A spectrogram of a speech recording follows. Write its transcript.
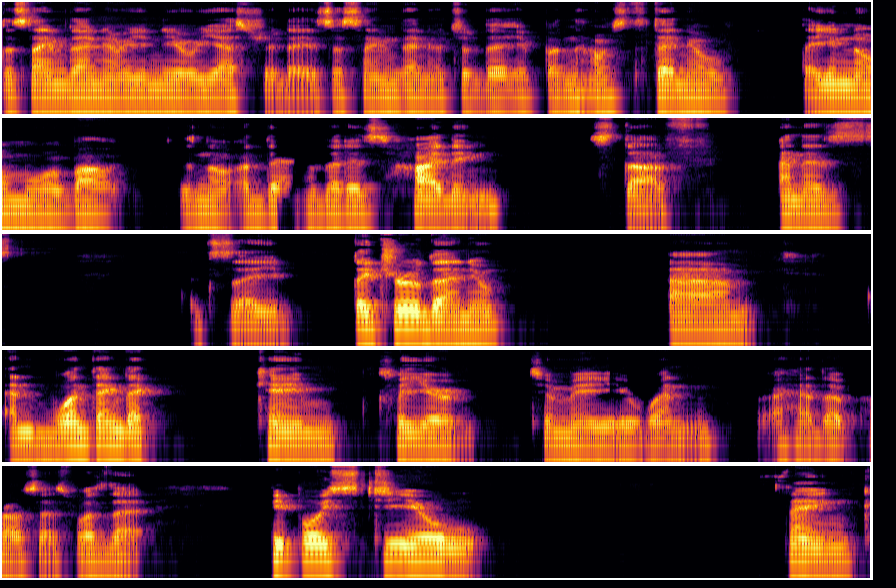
the same Daniel you knew yesterday is the same Daniel today, but now it's the Daniel that you know more about. It's not a Daniel that is hiding stuff, and is it's a the true Daniel. Um, and one thing that came clear to me when I had that process was that people still think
